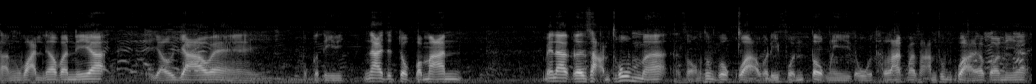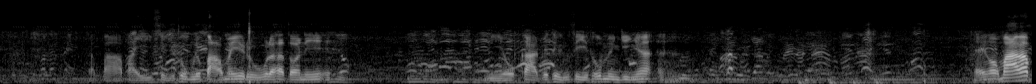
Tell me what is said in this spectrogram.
ทั้งวันครับวันนี้ยาวๆแหมปกติน่าจะจบประมาณ ไม่น่าเกินสามทุ่มอะสองทุ่มกว่าวันนี้ฝนตกนี่โอ้ทะลักมาสามทุ่มกว่าแล้วตอนนี้จะปาไปสี่ทุ่มหรือเปล่าไม่รู้แล้วครับตอนนี้ มีโอกาสไปถึงสี่ทุ่มจริงๆฮะแทงออกมาครับ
